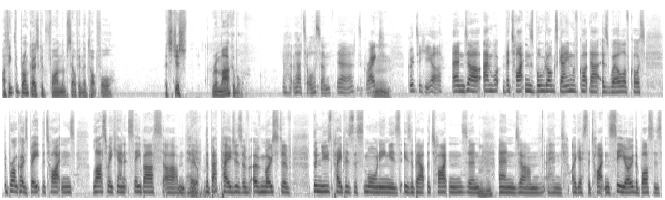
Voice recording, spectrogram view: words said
I think the Broncos could find themselves in the top four. It's just remarkable. That's awesome. Yeah, that's great. Good to hear. And uh, and what, the Titans Bulldogs game, we've got that as well. Of course, the Broncos beat the Titans last weekend at Cbus. Um, the, Yep. the back pages of, of most of the newspapers this morning is is about the Titans and and um, and I guess the Titans CEO, the boss, has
